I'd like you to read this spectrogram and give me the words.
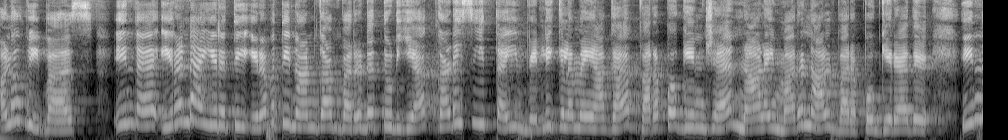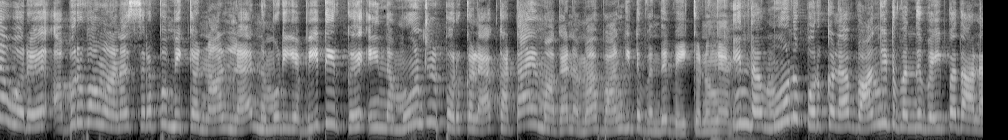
ஹலோ விவாஸ் இந்த இரண்டாயிரத்தி இருபத்தி நான்காம் வருடத்துடைய கடைசி தை வெள்ளிக்கிழமையாக வரப்போகின்ற நாளை மறுநாள் வரப்போகிறது. இந்த ஒரு அபூர்வமான சிறப்புமிக்க நாளில் நம்முடைய வீட்டிற்கு இந்த மூன்று பொருட்களை கட்டாயமாக நம்ம வாங்கிட்டு வந்து வைக்கணுங்க. இந்த மூணு பொருட்களை வாங்கிட்டு வந்து வைப்பதால்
